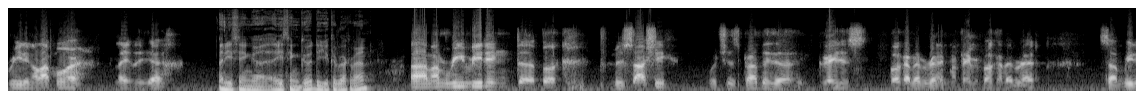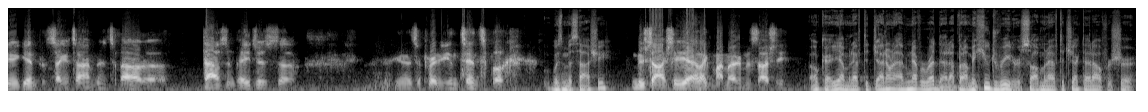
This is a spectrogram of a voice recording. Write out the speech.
reading a lot more lately. Yeah. Anything uh, anything good that you could recommend? Um, I'm rereading the book Musashi, which is probably the greatest book I've ever read. My favorite book I've ever read. So I'm reading again for the second time, and it's about a thousand pages. So you know, it's a pretty intense book. Was Musashi? Musashi, yeah, like Mamoru Musashi. Okay, yeah, I'm gonna have to. I don't. I've never read that, up, but I'm a huge reader, so I'm gonna have to check that out for sure.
